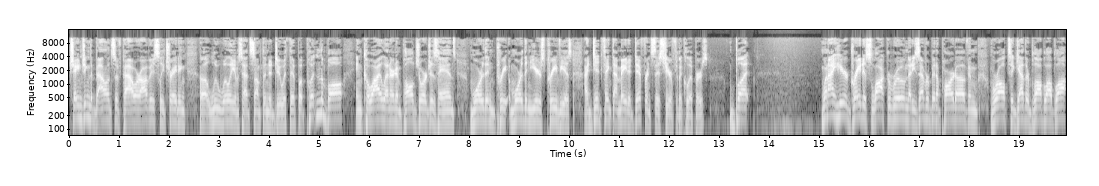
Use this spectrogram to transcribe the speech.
changing the balance of power. Obviously, trading uh, Lou Williams had something to do with it, but putting the ball in Kawhi Leonard and Paul George's hands more than pre- more than years previous, I did think that made a difference this year for the Clippers. But when I hear greatest locker room that he's ever been a part of and we're all together, blah, blah, blah,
